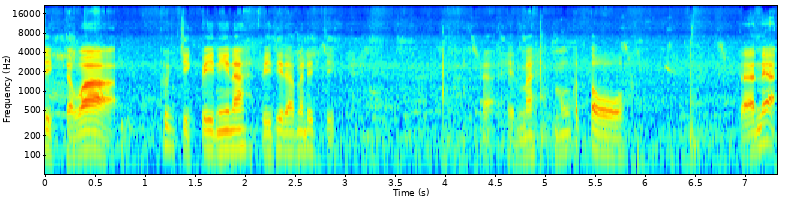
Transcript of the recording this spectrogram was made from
จิกแต่ว่าเพิ่งจิกปีนี้นะ ปีที่แล้วไม่ได้จิกเห็นไหมมันก็โต แต่อันเนี้ย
